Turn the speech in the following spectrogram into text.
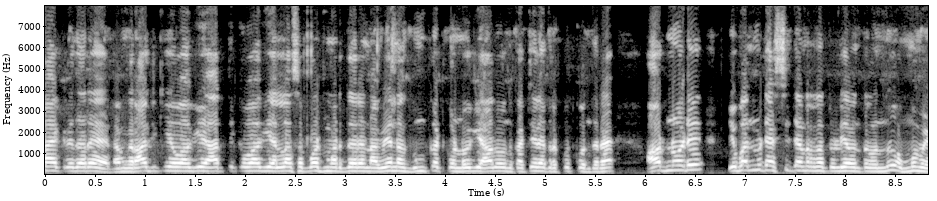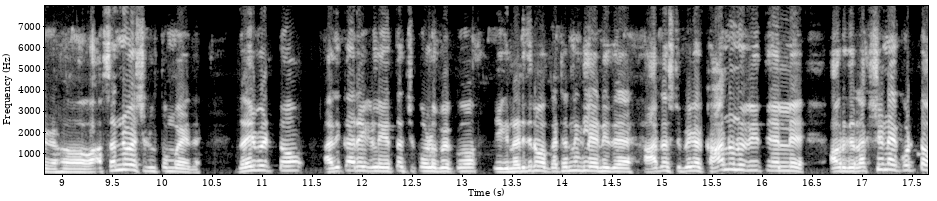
ನಾಯಕರಿದ್ದಾರೆ. ನಮ್ಗೆ ರಾಜಕೀಯವಾಗಿ, ಆರ್ಥಿಕವಾಗಿ ಎಲ್ಲ ಸಪೋರ್ಟ್ ಮಾಡ್ತಾರೆ ನಾವೇನೋ ಗುಂಪು ಕಟ್ಕೊಂಡು ಹೋಗಿ ಯಾವುದೋ ಒಂದು ಕಚೇರಿ ಹತ್ರ ಕೂತ್ಕೊಂತಾರೆ. ಅವ್ರು ನೋಡಿ ಈಗ ಬಂದ್ಬಿಟ್ಟು ಎಸ್ ಸಿ ಜನರನ್ನ ತುಳಿಯುವಂತ ಒಂದು ಸನ್ನಿವೇಶಗಳು ತುಂಬಾ ಇದೆ. ದಯವಿಟ್ಟು ಅಧಿಕಾರಿಗಳು ಎತ್ತಚ್ಚಿಕೊಳ್ಳಬೇಕು ಈಗ ನಡೆದಿರುವ ಘಟನೆಗಳೇನಿದೆ ಆದಷ್ಟು ಬೇಗ ಕಾನೂನು ರೀತಿಯಲ್ಲಿ ಅವ್ರಿಗೆ ರಕ್ಷಣೆ ಕೊಟ್ಟು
